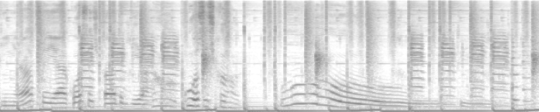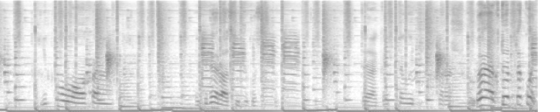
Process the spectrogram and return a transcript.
Регенерация, косточка, ты где? Косточка! -о. Пидорас еще кусочку. Так, это очень хорошо. А, кто ты такой?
